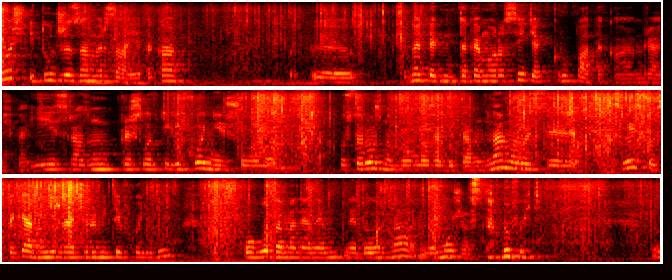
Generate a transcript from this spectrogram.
Дощ і тут же замерзає. Така, е, знаєте, як таке моросить, як крупа така мрячка. І зразу ну, прийшло в телефоні, що осторожно, бо може бути там наморозь, слизько, все таке, а мені ж вечором іти в ходьбу. Погода мене не, не должна, не може остановити. Ну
